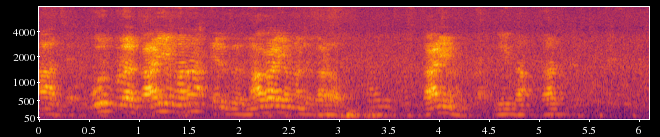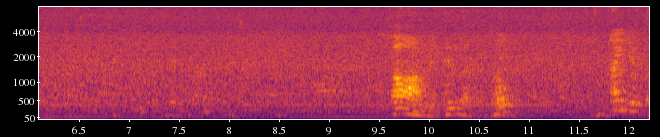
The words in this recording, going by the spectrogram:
ஆ சரி. ஊருக்குள்ள காளியம்மனா இருக்குது மாகாளியம்மன் கடவுள். காளியம்மன் நீ தான் சாமி ஐயப்ப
